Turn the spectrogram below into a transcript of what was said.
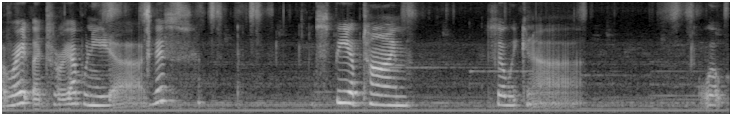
Alright, let's hurry up. We need uh, this. Speed up time so we can, uh, well,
